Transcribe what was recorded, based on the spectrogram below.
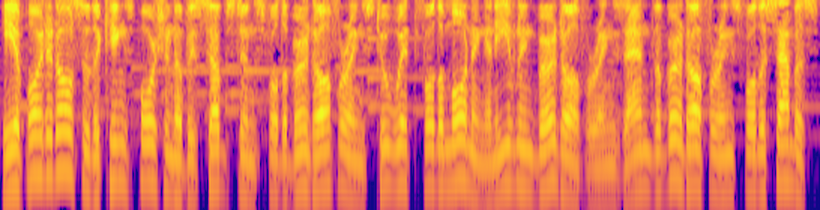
He appointed also the king's portion of his substance for the burnt offerings, to wit, for the morning and evening burnt offerings, and the burnt offerings for the Sabbaths,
